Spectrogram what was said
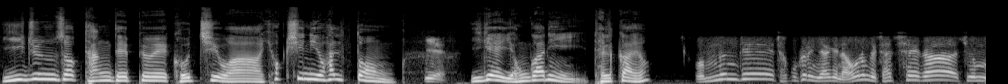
이준석 당 대표의 거치와 혁신위 활동, 예. 이게 연관이 될까요? 없는데 자꾸 그런 이야기 나오는 것 자체가 지금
